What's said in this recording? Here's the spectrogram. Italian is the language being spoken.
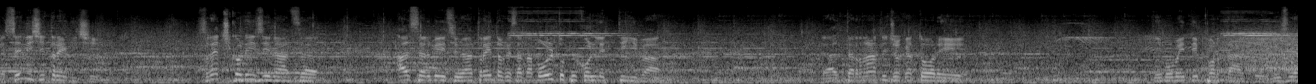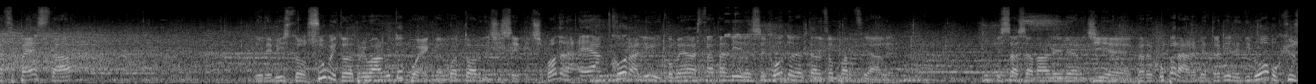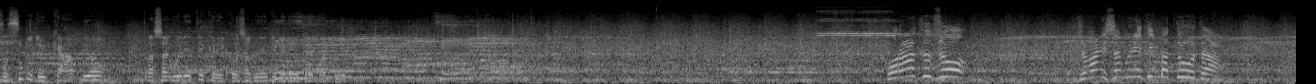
parziale 16-13 Srecko Lisinaz al servizio una Trento che è stata molto più collettiva. Ha alternato i giocatori nei momenti importanti. Lisinaz pesta. Viene visto subito dal primo arbitro Pueg al 14-16 Modena è ancora lì come era stata lì nel secondo e nel terzo parziale. Chissà se avrà le energie per recuperare mentre viene di nuovo chiuso subito il cambio tra Sanguinetti e Cricco. Sanguinetti che rientra in battuta Coraggio Gio Giovanni Sanguinetti in battuta.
